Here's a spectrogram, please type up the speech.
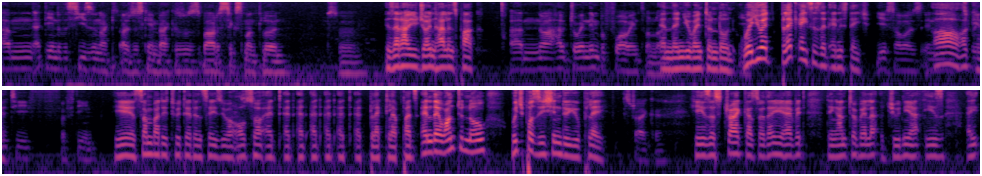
Um, at the end of the season, I, I just came back. It was about a six month loan. So, Is that how you joined Highlands Park? um, no, I had joined them before I went on loan. And then you went on loan. Yes. Were you at Black Aces at any stage? yes, I was in Oh, okay. 2015. Yeah, somebody tweeted and says you are also at, at, at, at, at, at, at Black Leopards. And they want to know which position do you play? Striker. He's a striker, so there you have it. Dingaan Thobela Jr. is a,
